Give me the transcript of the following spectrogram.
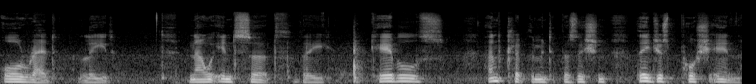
or red lead. Now we insert the cables and clip them into position. They just push in.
